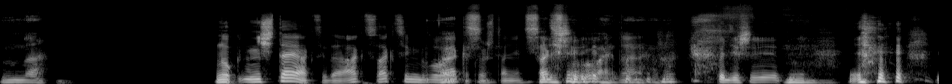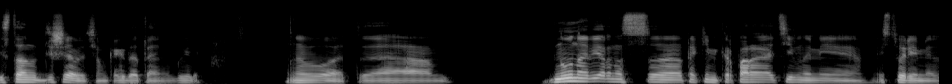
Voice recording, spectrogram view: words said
Да. да. Ну, не считая акций, да. Акции, с акциями бывает Акции. такое, что они с акциями бывает, да. подешевеют и станут дешевле, чем когда-то они были. Вот. Ну, наверное, с э, такими корпоративными историями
